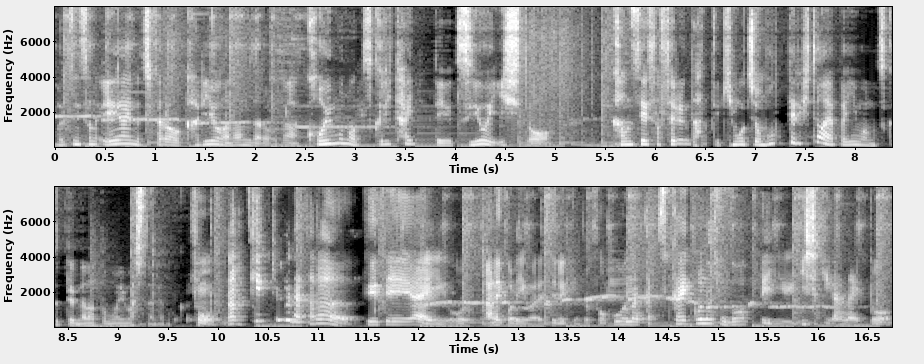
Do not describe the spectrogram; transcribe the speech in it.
う別にその AI の力を借りようがなんだろうがこういうものを作りたいっていう強い意志と完成させるんだっていう気持ちを持ってる人はやっぱりいいものを作ってるんだなと思いましたね僕そう。だから結局だから、生成 AI をあれこれ言われてるけど、そこをなんか使いこなすぞっていう意識がないと、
